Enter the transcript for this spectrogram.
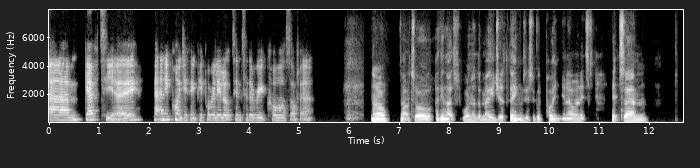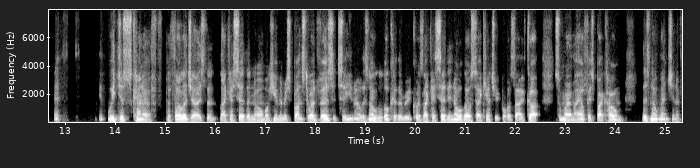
mm. um, gave to you? At any point do you think people really looked into the root cause of it? No not at all. I think that's one of the major things. It's a good point you know and it's it's um we just kind of pathologize the like i said the normal human response to adversity you know? There's no look at the root cause. Like i said in all those psychiatric reports that i've got somewhere in my office back home there's no mention of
